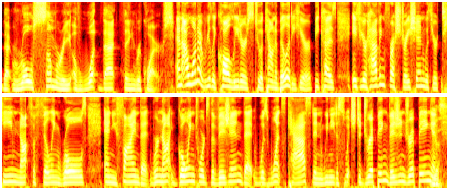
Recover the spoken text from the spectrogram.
that role summary of what that thing requires. And I want to really call leaders to accountability here because if you're having frustration with your team not fulfilling roles and you find that we're not going towards the vision that was once cast and we need to switch to dripping, vision dripping, and Yes.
